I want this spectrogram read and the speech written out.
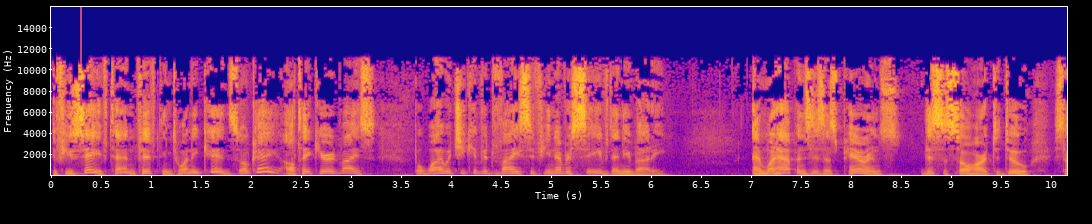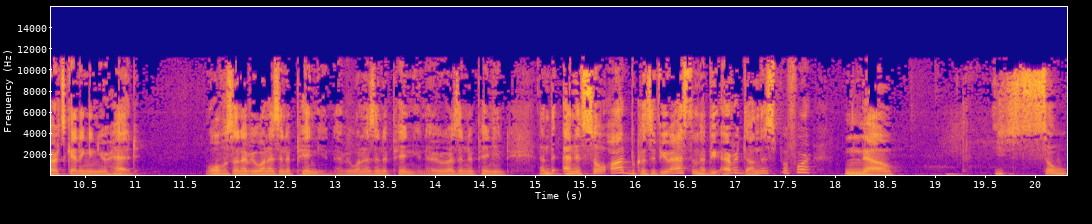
If you save 10, 15, 20 kids, okay, I'll take your advice. But why would you give advice if you never saved anybody? And what happens is as parents, this is so hard to do, starts getting in your head. All of a sudden everyone has an opinion. Everyone has an opinion. Everyone has an opinion. And, and it's so odd because if you ask them, have you ever done this before? No. So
